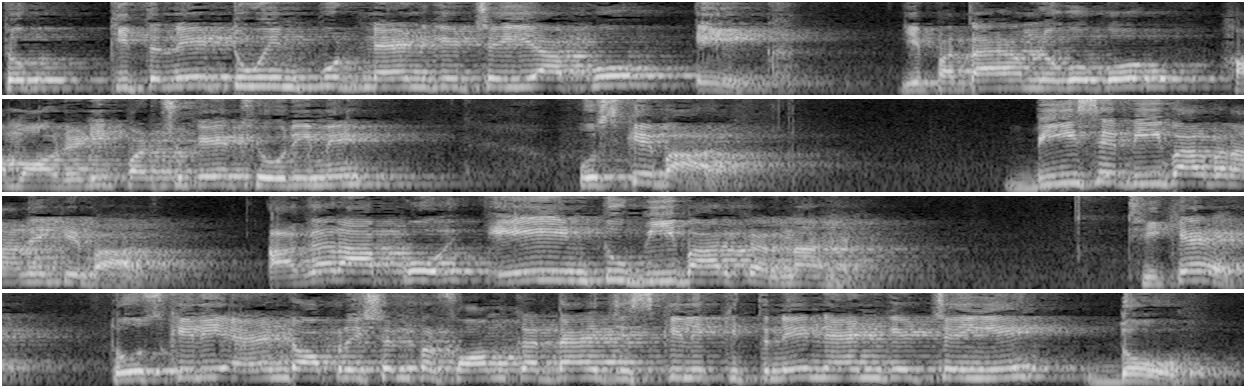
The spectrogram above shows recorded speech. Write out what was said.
तो कितने टू इनपुट नैंड गेट चाहिए आपको? एक। ये पता है हम लोगों को, हम ऑलरेडी पढ़ चुके हैं थ्योरी में। उसके बाद बी से बी बार बनाने के बाद, अगर आपको ए इंटू बी बार करना है, ठीक है? तो उसके लिए एंड ऑपरेशन परफॉर्म करना है, जिसके लिए कितने नैंड गेट चाहिए? दो।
